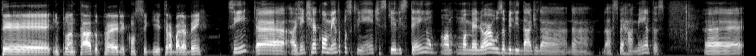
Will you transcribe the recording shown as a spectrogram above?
ter implantado para ele conseguir trabalhar bem? Sim, é, a gente recomenda para os clientes que eles tenham uma, melhor usabilidade da, da, das ferramentas. É,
